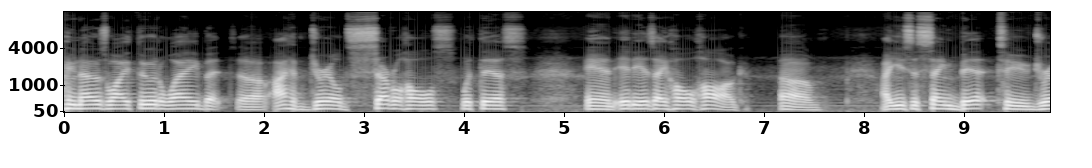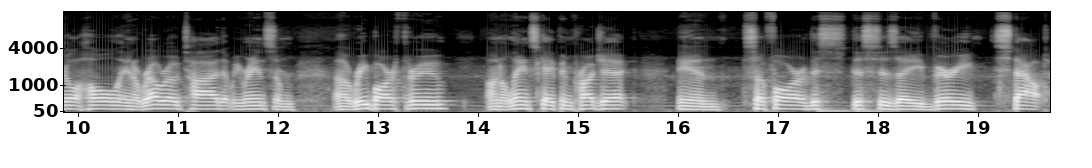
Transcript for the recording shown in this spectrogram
Who knows why he threw it away, but uh, I have drilled several holes with this, and it is a Hole Hawg. Um, I used the same bit to drill a hole in a railroad tie that we ran some uh, rebar through on a landscaping project, and so far this this is a very stout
